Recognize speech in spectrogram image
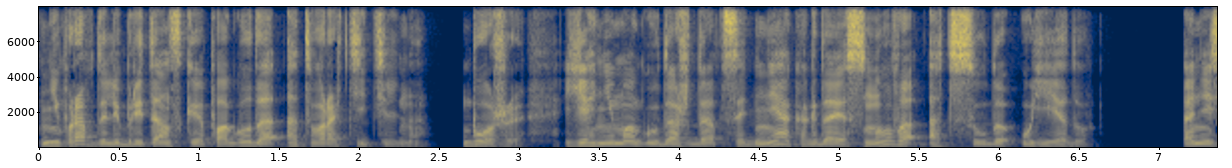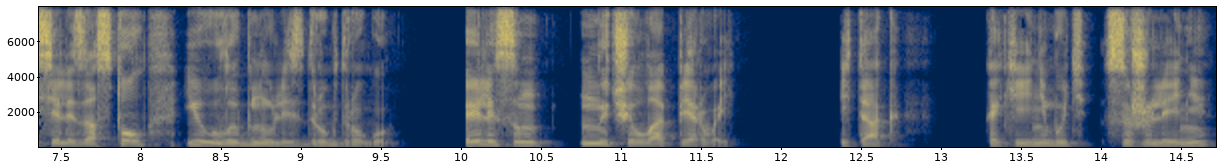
Не правда ли британская погода отвратительна? Боже, я не могу дождаться дня, когда я снова отсюда уеду». Они сели за стол и улыбнулись друг другу. Эллисон начала первой. «Итак, Какие-нибудь сожаления?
